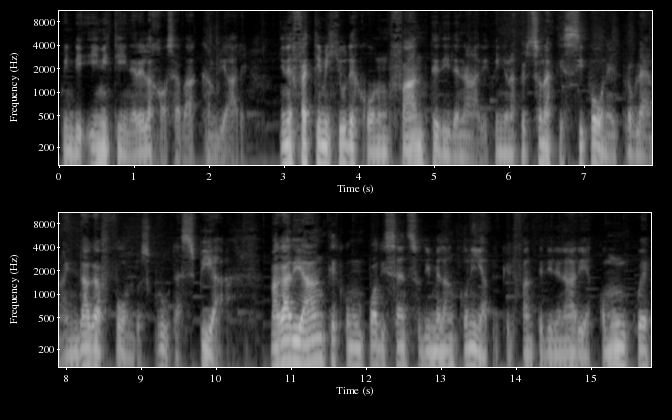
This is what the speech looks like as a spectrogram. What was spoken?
Quindi in itinere la cosa va a cambiare in effetti mi chiude con un fante di denari, quindi una persona che si pone il problema, indaga a fondo, scruta, spia, magari anche con un po' di senso di melanconia, perché il fante di denari è comunque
